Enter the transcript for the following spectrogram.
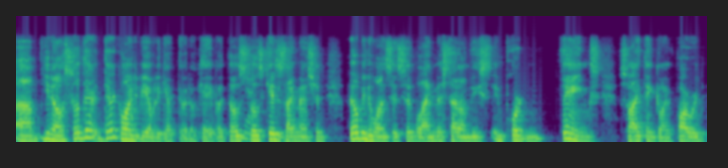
um, you know, so they're they're going to be able to get through it. Okay. But those Yeah. those kids, as I mentioned, they'll be the ones that said, "Well, I missed out on these important things." So I think going forward,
